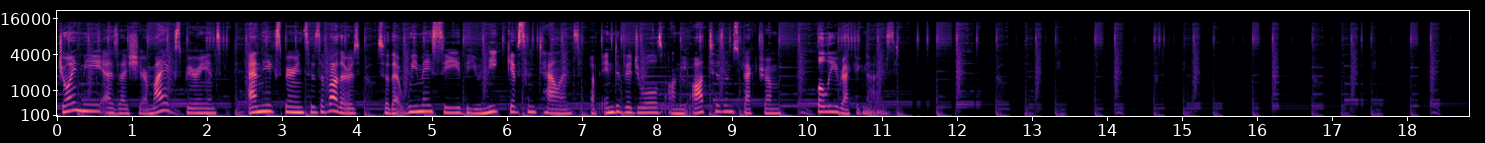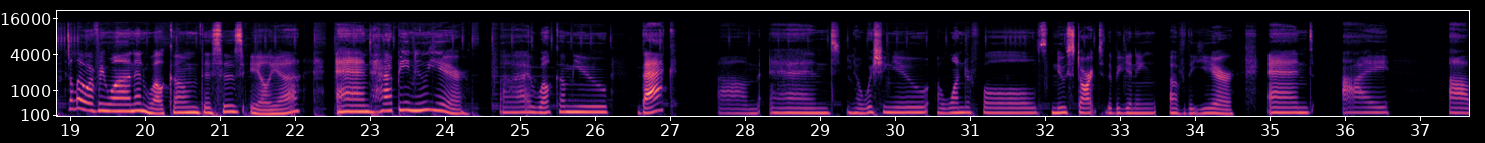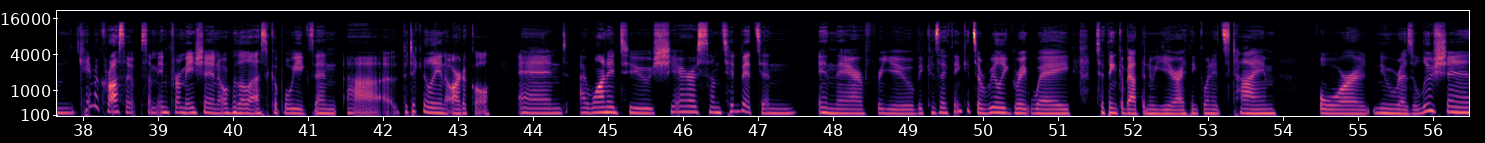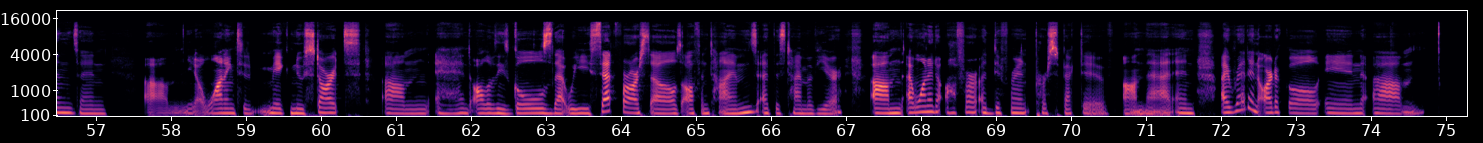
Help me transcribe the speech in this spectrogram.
Join me as I share my experience and the experiences of others so that we may see the unique gifts and talents of individuals on the autism spectrum fully recognized. Hello, everyone, and welcome. This is Ilya, and Happy New Year. I welcome you back um, and, you know, wishing you a wonderful new start to the beginning of the year. And I um, came across a, some information over the last couple weeks, and uh, particularly an article. And I wanted to share some tidbits in in there for you because I think it's a really great way to think about the new year. I think when it's time for new resolutions and um, you know wanting to make new starts um, and all of these goals that we set for ourselves oftentimes at this time of year um, i wanted to offer a different perspective on that and i read an article in um,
